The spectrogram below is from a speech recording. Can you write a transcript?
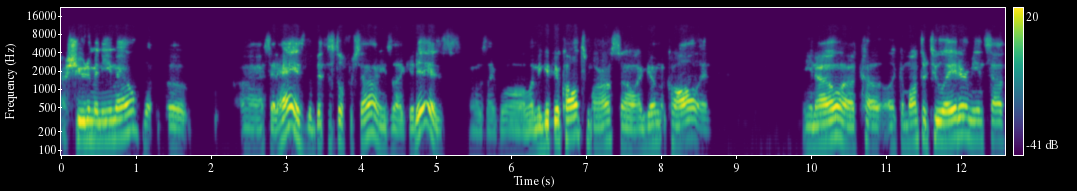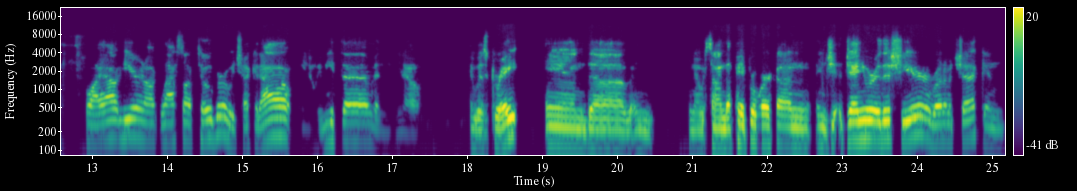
I shoot him an email. The, the, uh, I said, Hey, is the business still for sale? And he's like, It is. I was like, Well, let me give you a call tomorrow. So I give him a call and, you know, like a month or two later, me and Seth fly out here in last October. We check it out. You know, we meet them, and you know, it was great. And uh, and you know, we signed the paperwork on in J- January this year, wrote him a check, and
